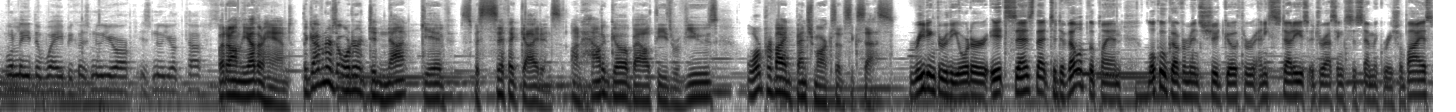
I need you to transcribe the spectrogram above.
will lead the way because New York is New York tough. But on the other hand, the governor's order did not give specific guidance on how to go about these reviews or provide benchmarks of success. Reading through the order, it says that to develop the plan, local governments should go through any studies addressing systemic racial bias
